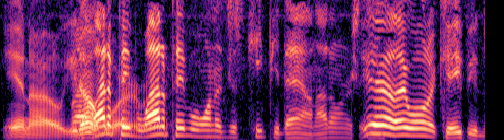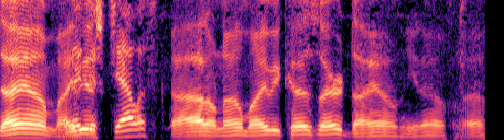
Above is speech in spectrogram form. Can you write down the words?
You know, you Why- don't. why do worry. people? Why do people want to just keep you down? I don't understand. Yeah, they want to keep you down. Are they Maybe just jealous? I don't know. Maybe because they're down. You know, uh,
